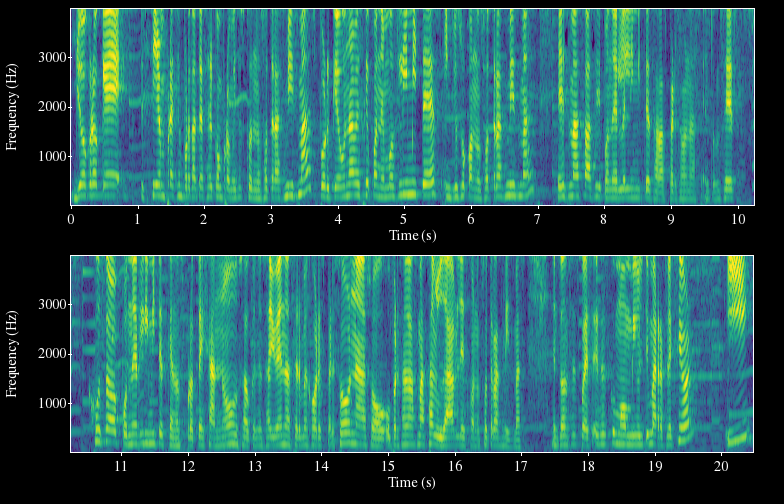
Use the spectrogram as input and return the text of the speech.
yo creo que siempre es importante hacer compromisos con nosotras mismas, porque una vez que ponemos límites, incluso con nosotras mismas, es más fácil ponerle límites a las personas. Entonces, justo poner límites que nos protejan, ¿no? O sea, que nos ayuden a ser mejores personas o, o personas más saludables con nosotras mismas. Entonces, pues esa es como mi última reflexión. Y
